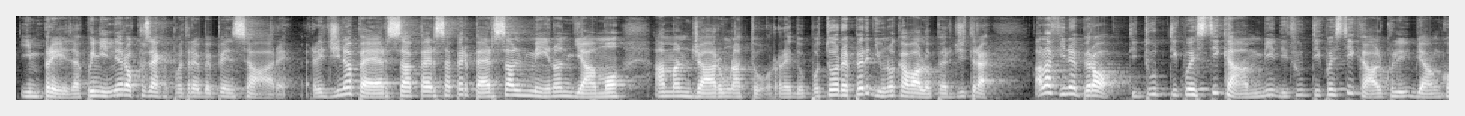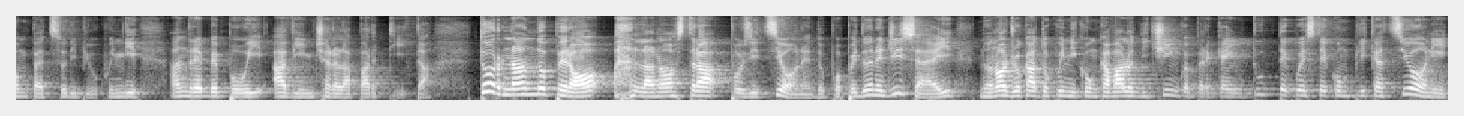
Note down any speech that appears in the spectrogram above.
in presa. Quindi il nero cos'è che potrebbe pensare? Regina persa, persa per persa, almeno andiamo a mangiare una torre. Dopo torre per D1, cavallo per G3. Alla fine però di tutti questi cambi, di tutti questi calcoli, il bianco ha un pezzo di più, quindi andrebbe poi a vincere la partita. Tornando però alla nostra posizione, dopo pedone G6 non ho giocato quindi con cavallo D5 perché in tutte queste complicazioni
